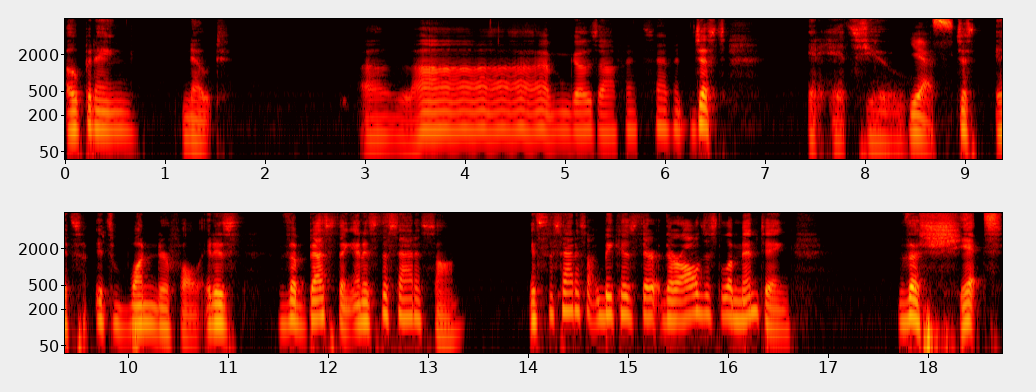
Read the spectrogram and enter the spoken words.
opening note. Alarm goes off at seven. Just it hits you. Yes. Just it's it's wonderful. It is the best thing, and it's the saddest song. It's the saddest song because they're they're all just lamenting the shit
